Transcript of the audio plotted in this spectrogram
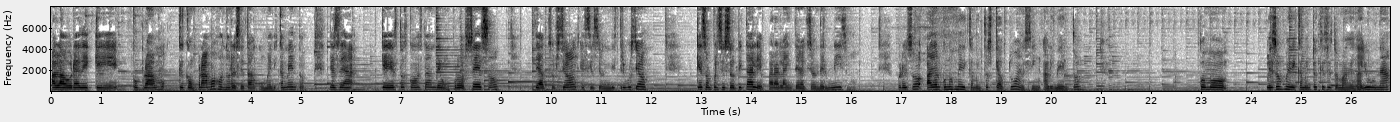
a la hora de que compramos, que compramos o nos recetan un medicamento, ya sea que estos constan de un proceso de absorción, excreción y distribución, que son procesos vitales para la interacción del mismo. Por eso hay algunos medicamentos que actúan sin alimento, como esos medicamentos que se toman en ayuna,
